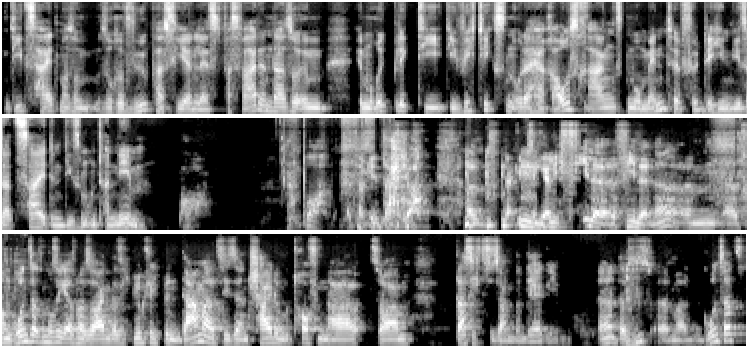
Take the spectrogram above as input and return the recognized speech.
die Zeit mal so, so Revue passieren lässt, was war denn da so im, im Rückblick die, die wichtigsten oder herausragendsten Momente für dich in dieser Zeit, in diesem Unternehmen? Boah. Boah. Da, da, ja, also, da gibt es sicherlich viele, viele. Ne? Ähm, äh, vom Grundsatz muss ich erstmal sagen, dass ich glücklich bin, damals diese Entscheidung getroffen zu haben, dass ich zu Santander gehe. Ja, das mhm. ist äh, mal ein Grundsatz.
